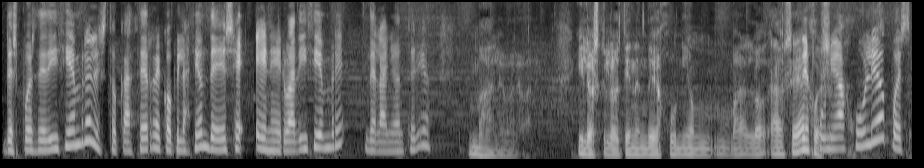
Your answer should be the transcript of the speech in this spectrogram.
después de diciembre les toca hacer recopilación de ese enero a diciembre del año anterior. Vale, vale, vale. Y los que lo tienen de junio, a lo- o sea, De pues junio a julio, pues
